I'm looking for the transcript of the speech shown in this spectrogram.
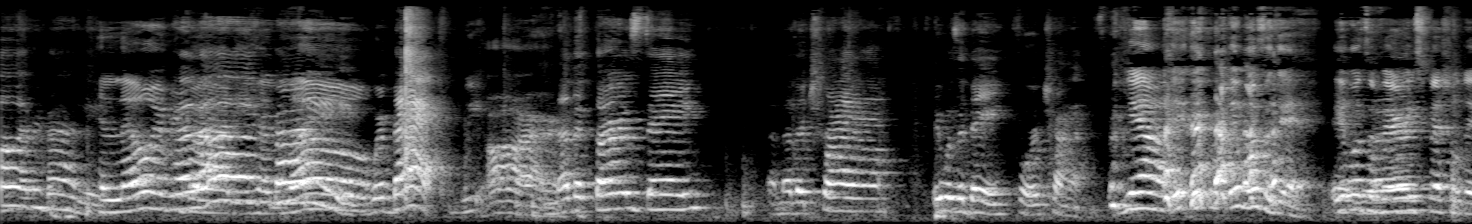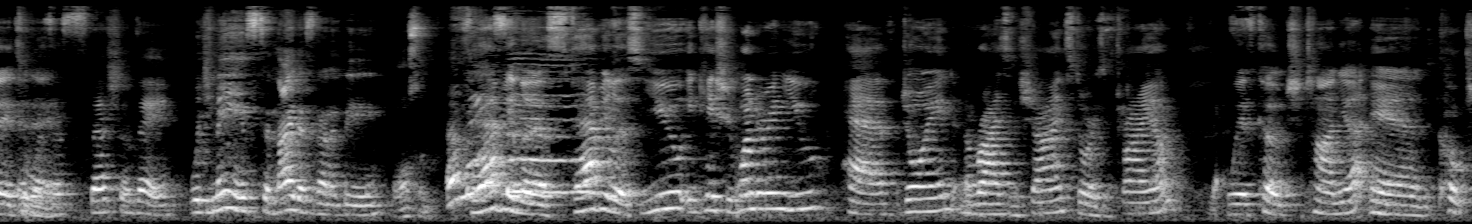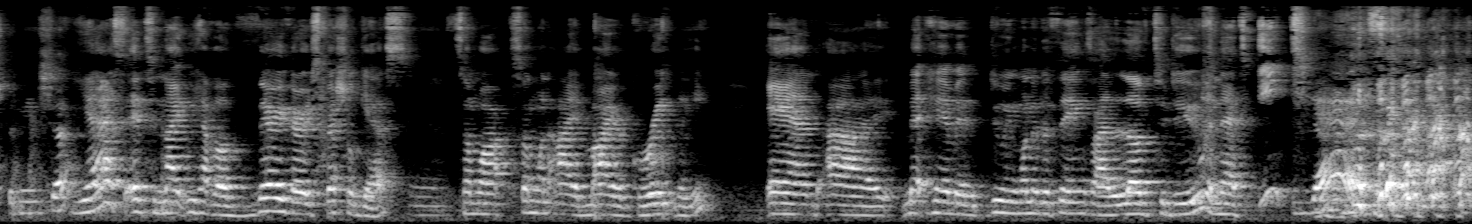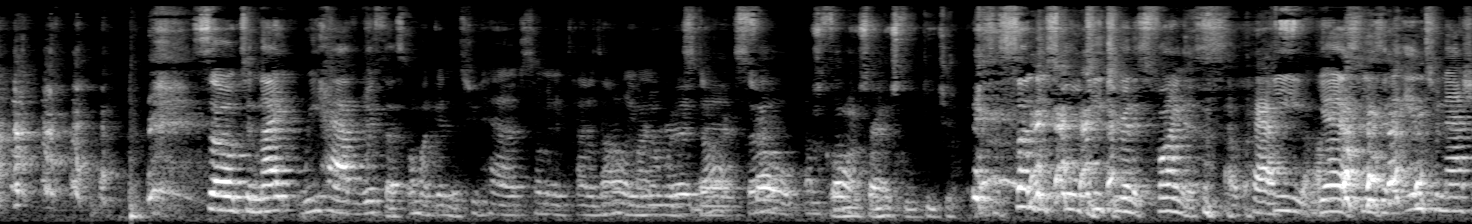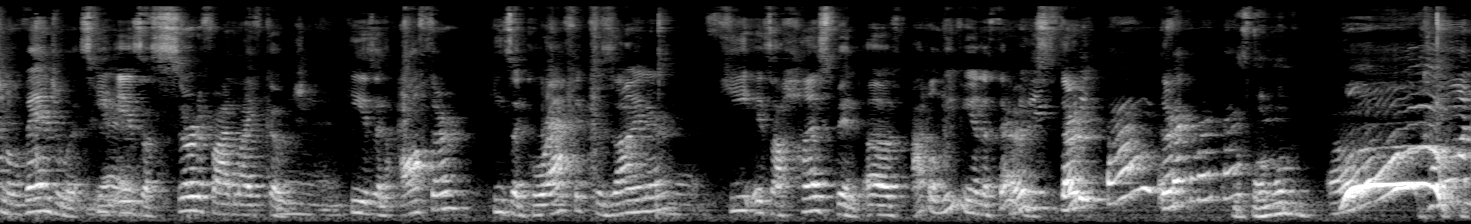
Hello, everybody. Hello, everybody. Hello, everybody. Hello. We're back. We are. Another Thursday, another triumph. It was a day for a triumph. Yeah, it, it, it was a day. It, It was, a very special day It today. was a special day, which means tonight is going to be Awesome. amazing. Fabulous, fabulous. You, in case you're wondering, you have joined Arise and Shine Stories of Triumph Yes. with Coach Tanya. And Coach Denisha. yes, and tonight we have a very, very special guest, someone, someone I admire greatly. And I met him in doing one of the things I love to do, and that's eat. Yes. So tonight we have with us. Oh my goodness, you have so many titles. I don't Oh, even know where to start. goodness. sir. So, I'm Just so a Sunday impressed. school teacher. He's a Sunday school teacher in his finest. A. He, yes, he's an international evangelist. He is a certified life coach. He is an author. He's a graphic designer. He is a husband of, I believe, he in the 30, 30s. 35? Is that correct, With one woman. Oh, Come on now.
